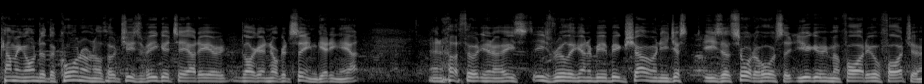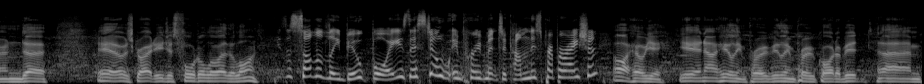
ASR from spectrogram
coming onto the corner. And I thought, geez, if he gets out here, like and I could see him getting out. And I thought, you know, he's, he's really going to be a big show. And he just, he's a sort of horse that you give him a fight, he'll fight you. And uh, yeah, it was great. He just fought all the way the line. He's a solidly built boy. Is there still improvement to come this preparation? Oh, hell yeah. Yeah, no, he'll improve. He'll improve quite a bit. Um,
